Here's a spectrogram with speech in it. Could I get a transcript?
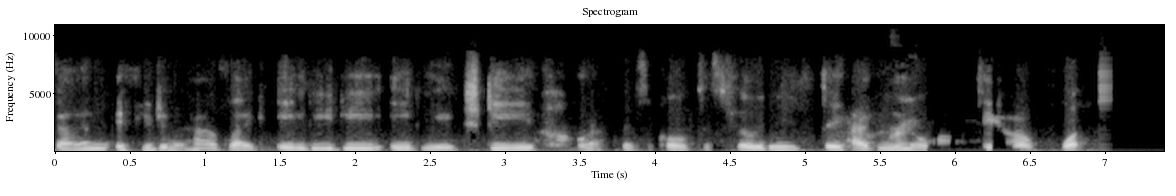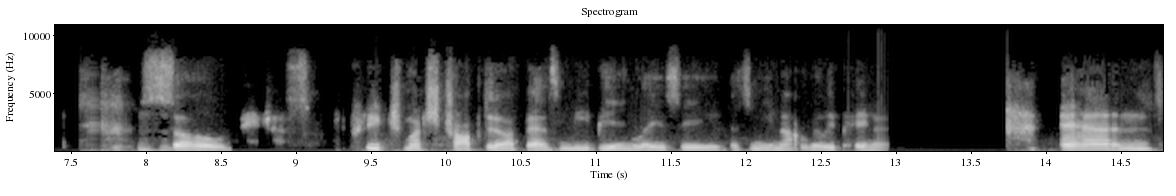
then, if you didn't have like ADD, ADHD, or a physical disability, they had Right. no idea what Mhm. so they just pretty much chopped it up as me being lazy, as me not really paying it. And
